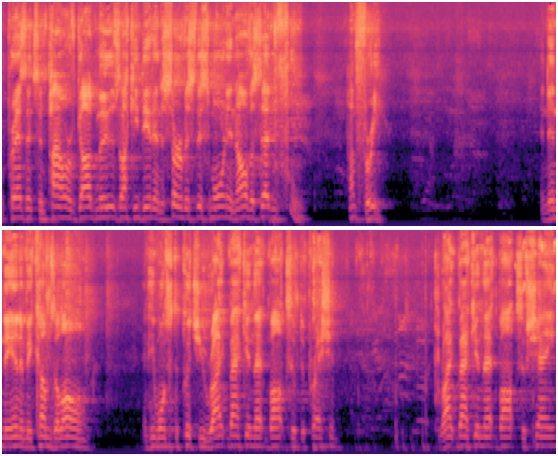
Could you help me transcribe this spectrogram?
presence and power of God moves like he did in the service this morning, and all of a sudden, boom, I'm free. And then the enemy comes along and he wants to put you right back in that box of depression, right back in that box of shame.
